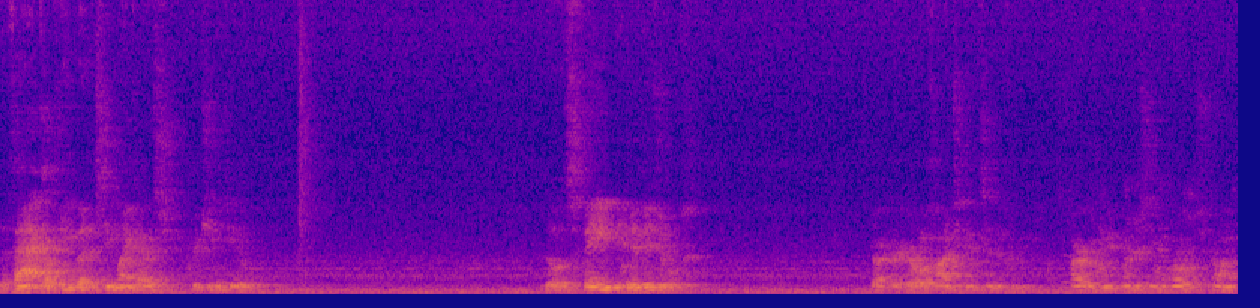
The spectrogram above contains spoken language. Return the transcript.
the faculty, but it seemed like I was preaching to those famed individuals. Dr. Harold Hodgkinson from Harvard University and Harold Strong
